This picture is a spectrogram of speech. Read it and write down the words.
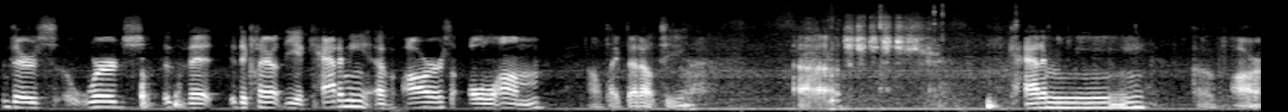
there's words that declare the Academy of Ars Olam. I'll type that out to you. Uh, Academy of Art.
